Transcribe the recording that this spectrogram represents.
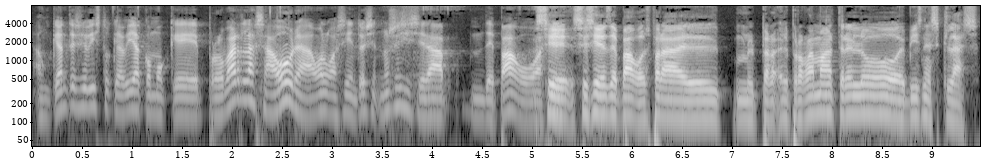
Aunque antes he visto que había como que probarlas ahora o algo así. Entonces no sé si será de pago o así. Sí, sí, sí, es de pago. Es para el, el programa Trello Business Class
